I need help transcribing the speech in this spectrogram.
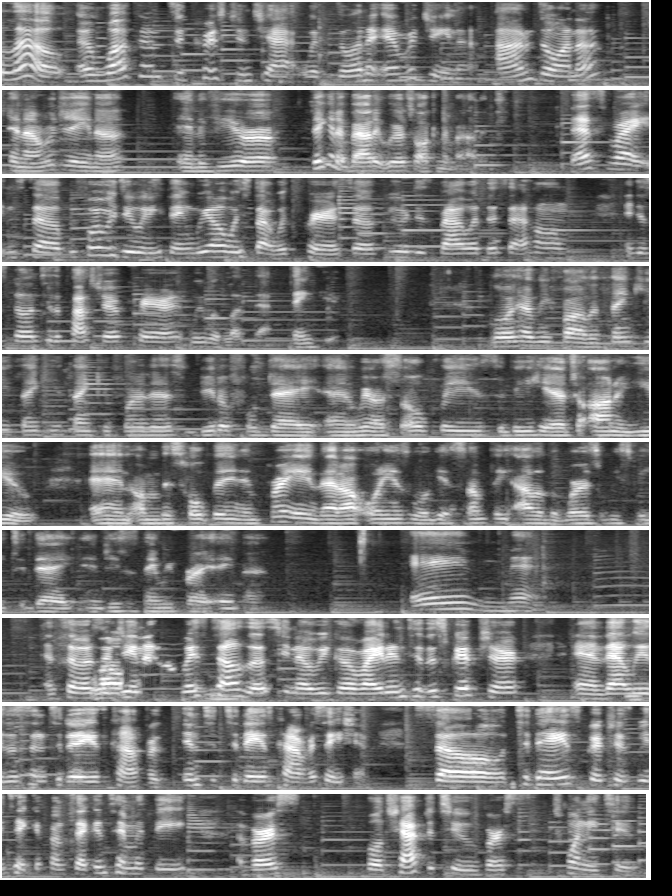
Hello, and welcome to Christian Chat with Donna and Regina. I'm Donna. And I'm Regina. And if you're thinking about it, we're talking about it. That's right. And so before we do anything, we always start with prayer. So if you would just bow with us at home and just go into the posture of prayer, we would love that. Thank you. Lord Heavenly Father, thank you, thank you, thank you for this beautiful day. And we are so pleased to be here to honor you. And I'm just hoping and praying that our audience will get something out of the words we speak today. In Jesus' name we pray. Amen. Amen. And so, as well, Regina always tells us, you know, we go right into the scripture, and that leads us into today's conference into today's conversation. So, today's scripture is being taken from Second Timothy, verse well, chapter 2, verse 22.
